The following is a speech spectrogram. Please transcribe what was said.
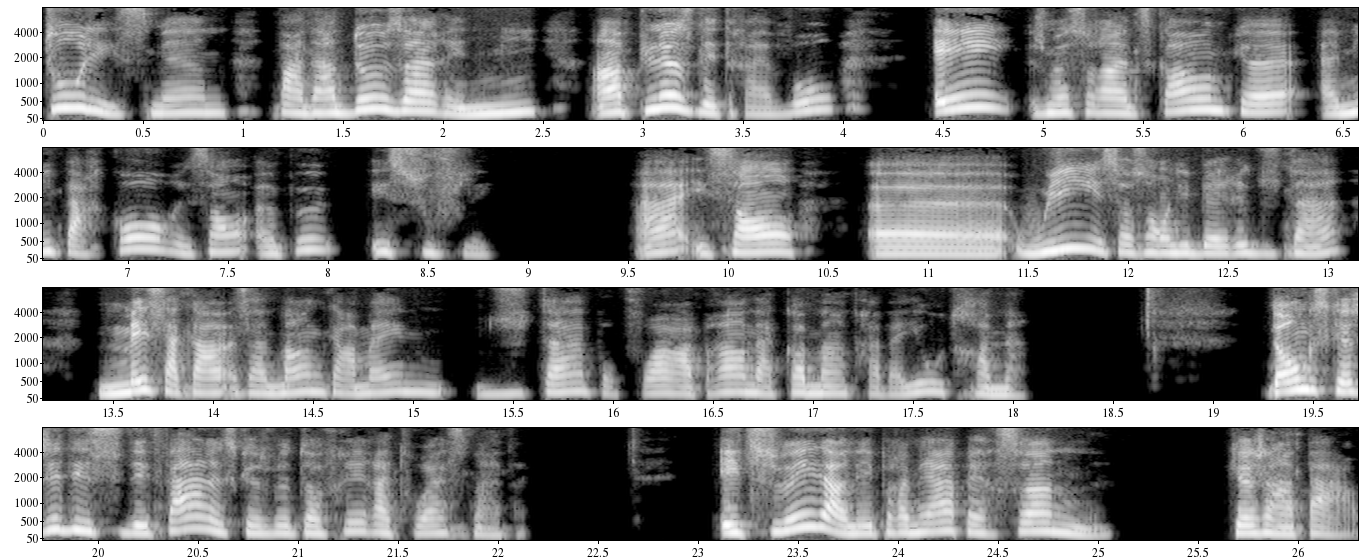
tous les semaines pendant deux heures et demie, en plus des travaux. Et je me suis rendu compte que à mi-parcours, ils sont un peu essoufflés. Hein? Ils sont, euh, oui, ils se sont libérés du temps, mais ça, demande quand même du temps pour pouvoir apprendre à comment travailler autrement. Donc, ce que j'ai décidé de faire et ce que je veux t'offrir à toi ce matin. Et tu es dans les premières personnes que j'en parle.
